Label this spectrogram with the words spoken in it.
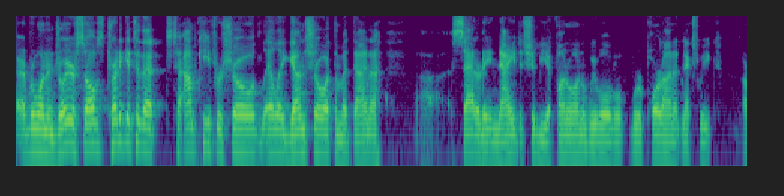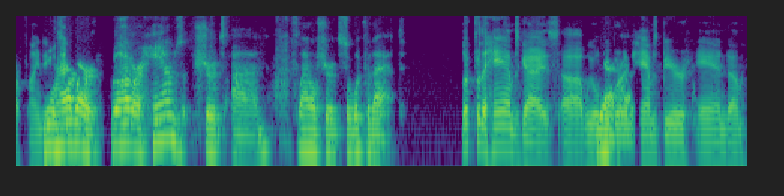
everyone, enjoy yourselves. Try to get to that Tom Kiefer show, LA Gun Show at the Medina uh, Saturday night. It should be a fun one. We will report on it next week. Our findings. We'll have our we'll have our hams shirts on, flannel shirts. So look for that look for the hams, guys. Uh, we will yeah. be wearing the hams beer and um,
